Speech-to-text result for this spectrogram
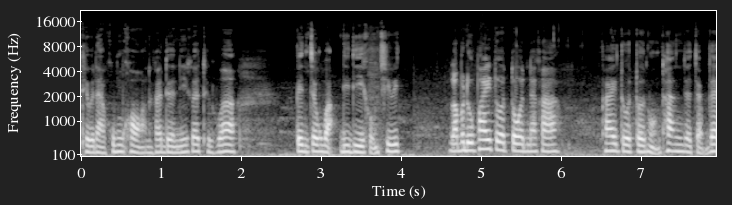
เทวดาคุ้มครองนะคะ เดือนนี้ก็ถือว่าเป็นจังหวะดีๆ ของชีวิต เรามาดูไพ่ตัวตนนะคะไพ่ตัวตนของท่านจะจับได้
